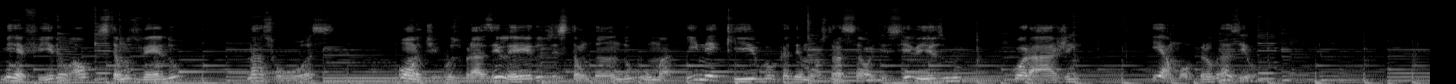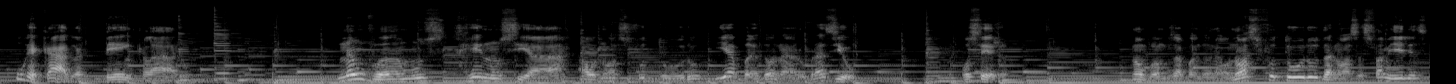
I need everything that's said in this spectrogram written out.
me refiro ao que estamos vendo nas ruas, onde os brasileiros estão dando uma inequívoca demonstração de civismo, coragem e amor pelo Brasil. O recado é bem claro não vamos renunciar ao nosso futuro e abandonar o Brasil. Ou seja, não vamos abandonar o nosso futuro, das nossas famílias,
